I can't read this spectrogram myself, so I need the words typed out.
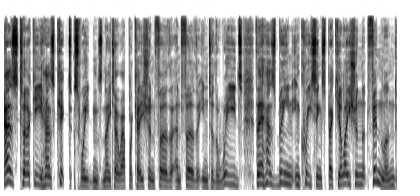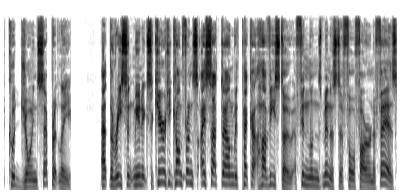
As Turkey has kicked Sweden's NATO application further and further into the weeds, there has been increasing speculation that Finland could join separately. At the recent Munich Security Conference, I sat down with Pekka Haavisto, Finland's Minister for Foreign Affairs.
